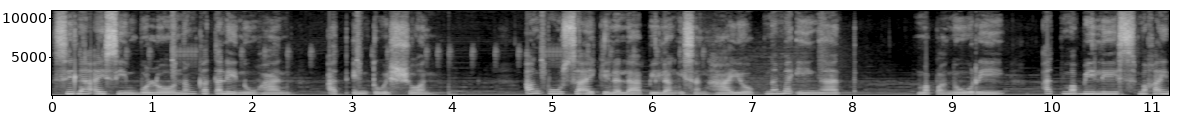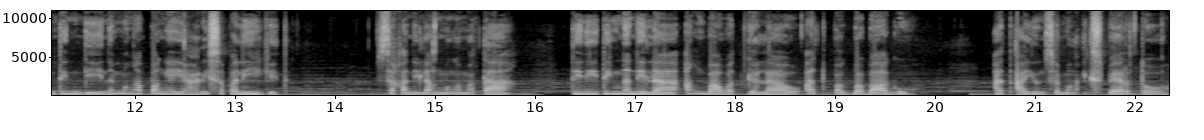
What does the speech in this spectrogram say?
sila ay simbolo ng katalinuhan at intuisyon. Ang pusa ay kilala bilang isang hayop na maingat, mapanuri, at mabilis makaintindi ng mga pangyayari sa paligid. Sa kanilang mga mata, tinitingnan nila ang bawat galaw at pagbabago. At ayon sa mga eksperto,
